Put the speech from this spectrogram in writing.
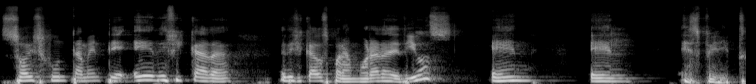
sois juntamente edificada, edificados para morada de Dios en el Espíritu.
